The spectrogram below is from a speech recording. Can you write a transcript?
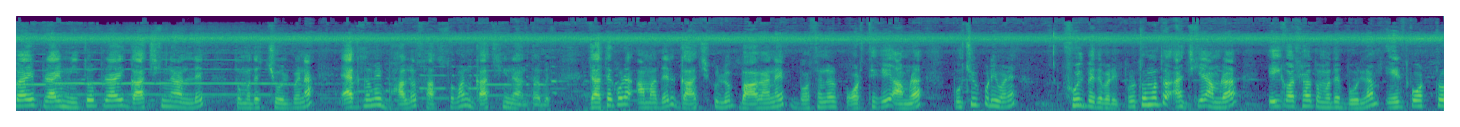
ব্যয় প্রায় মৃত প্রায় গাছ কিনে আনলে তোমাদের চলবে না। একদমই ভালো, স্বাস্থ্যবান গাছ কিনে আনতে হবে। যাতে করে আমাদের গাছগুলো বাগানে বসানোর পর থেকে আমরা প্রচুর পরিমাণে ফুল পেতে পারি। প্রথমত আজকে আমরা এই কথা তোমাদের বললাম। এরপর তো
